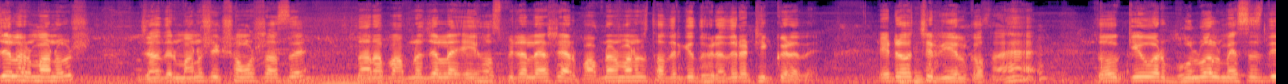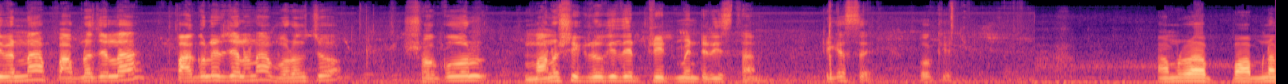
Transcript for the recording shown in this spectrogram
জেলার মানুষ যাদের মানসিক সমস্যা আছে, তারা পাবনা জেলায় এই হসপিটালে আসে আর পাবনার মানুষ তাদেরকে ধরে ধরে ঠিক করে দেয়। এটা হচ্ছে রিয়েল কথা হ্যাঁ? তো কেউ আর ভুলভাল মেসেজ দিবেন না, পাবনা জেলা পাগলের জেলা না, বরঞ্চ সকল মানসিক রোগীদের ট্রিটমেন্টের স্থান, ঠিক আছে? ওকে আমরা পাবনা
